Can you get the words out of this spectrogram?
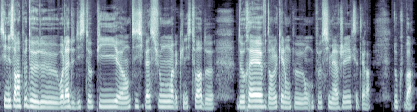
C'est une histoire un peu de, de- voilà, de dystopie, anticipation, avec une histoire de, de rêve dans lequel on peut, on peut s'immerger, etc. Donc bah,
